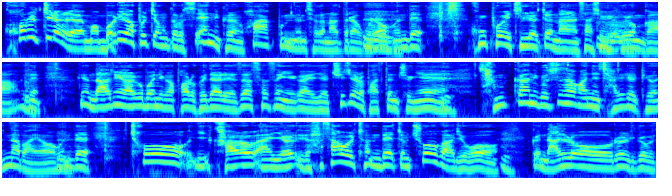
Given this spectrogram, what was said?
코를 찌르려요. 뭐 머리가 아플 정도로 센 그런 화학품 냄새가 나더라고요. 음. 근데 공포에 질렸죠. 나는 사실 왜 음. 그런가. 근데 그냥 나중에 알고 보니까 바로 그 자리에서 서승이가 이제 취재를 받던 중에 음. 잠깐 그 수사관이 자리를 비웠나 봐요. 근데 초, 이 가을, 아니, 여- 4월 초인데 좀 추워가지고 그 난로를 그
